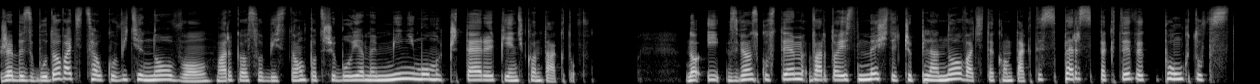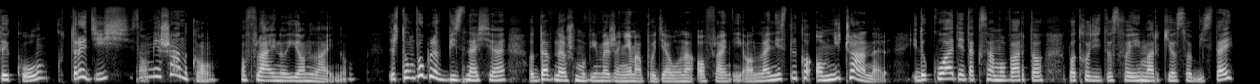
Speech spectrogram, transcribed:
żeby zbudować całkowicie nową markę osobistą, potrzebujemy minimum 4-5 kontaktów. No i w związku z tym warto jest myśleć, czy planować te kontakty z perspektywy punktów styku, które dziś są mieszanką offline'u i online'u. Zresztą w ogóle w biznesie od dawna już mówimy, że nie ma podziału na offline i online, jest tylko omnichannel. I dokładnie tak samo warto podchodzić do swojej marki osobistej.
